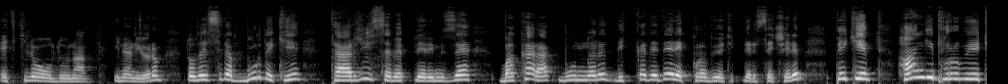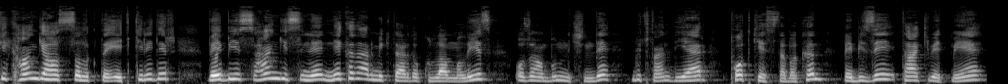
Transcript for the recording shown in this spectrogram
e, etkili olduğuna inanıyorum. Dolayısıyla buradaki tercih sebeplerimize bakarak bunları dikkat ederek probiyotikleri seçelim. Peki hangi probiyotik hangi hastalıkta etkilidir biz hangisini ne kadar miktarda kullanmalıyız? O zaman bunun için de lütfen diğer podcast'a bakın ve bizi takip etmeye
